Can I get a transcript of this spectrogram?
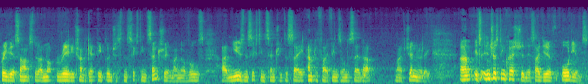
previous answer that I'm not really trying to get people interested in the 16th century in my novels. I'm using the 16th century to say, amplify things I want to say about life generally. Um, it's an interesting question, this idea of audience.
